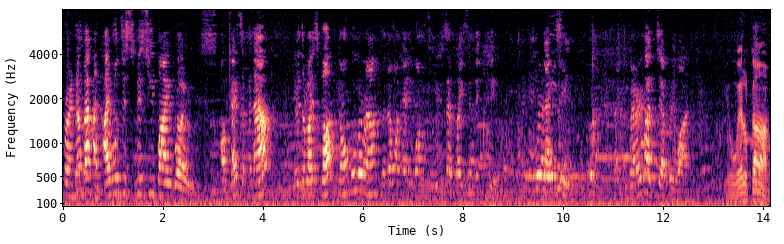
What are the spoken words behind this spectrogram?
for a number and I will dismiss you by rows. Okay, so for now, you're in the right spot. Don't move around because I don't want anyone to lose their place in the queue. That's it. Thank you very much, everyone. You're welcome.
